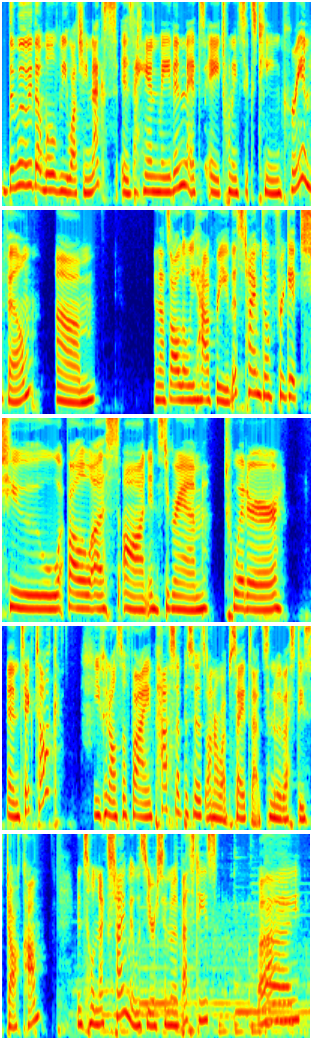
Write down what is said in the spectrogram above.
The movie that we'll be watching next is Handmaiden. It's a 2016 Korean film. Um, and that's all that we have for you this time. Don't forget to follow us on Instagram, Twitter, and TikTok. You can also find past episodes on our websites at cinemabesties.com. Until next time, it was your Cinema Besties. Bye. Bye.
